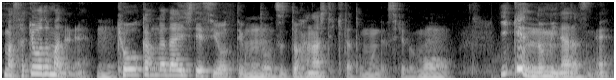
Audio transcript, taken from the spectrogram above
まあ、先ほどまでねうん。共感が大事ですよっていうことをずっと話してきたと思うんですけども、意見のみならずね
